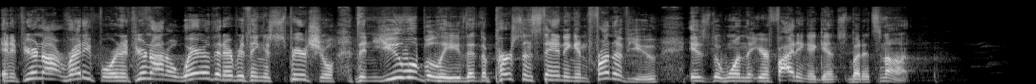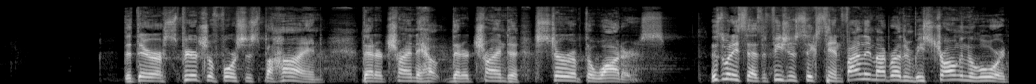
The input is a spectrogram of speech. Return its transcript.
And if you're not ready for it, and if you're not aware that everything is spiritual, then you will believe that the person standing in front of you is the one that you're fighting against, but it's not that there are spiritual forces behind that are trying to help, that are trying to stir up the waters. This is what he says, Ephesians 6:10. Finally, my brethren, be strong in the Lord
